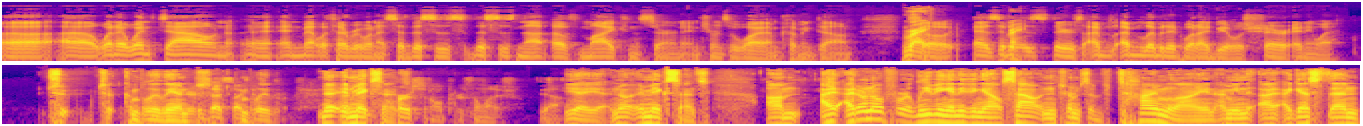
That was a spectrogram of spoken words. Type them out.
Uh, uh, when I went down and met with everyone, I said, "This is this is not of my concern in terms of why I'm coming down." Right. So as it right. is, there's I'm I'm limited what I'd be able to share anyway. To, to completely understand. That's like completely. A, no, it makes sense. Personal, personal life. Yeah. Yeah, yeah. No, it makes sense. Um, I, I don't know if we're leaving anything else out in terms of timeline. I mean, I, I guess then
